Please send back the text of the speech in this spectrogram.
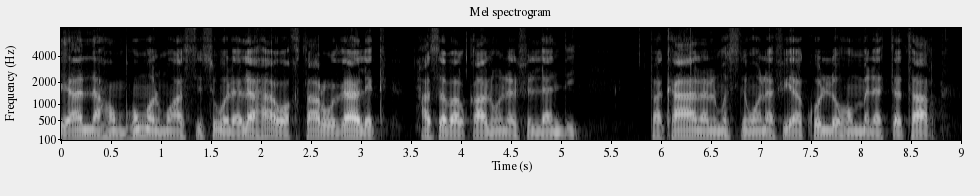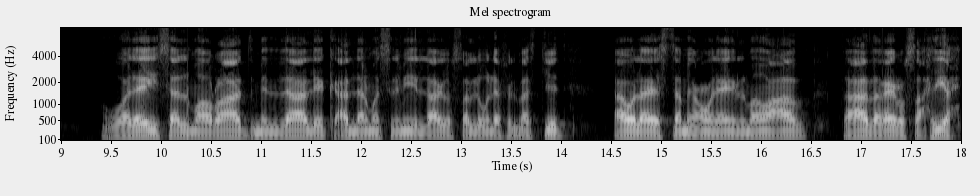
لأنهم هم المؤسسون لها واختاروا ذلك حسب القانون الفنلندي. فكان المسلمون فيها كلهم من التتار. وليس المراد من ذلك أن المسلمين لا يصلون في المسجد أو لا يستمعون إلى المواعظ فهذا غير صحيح.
